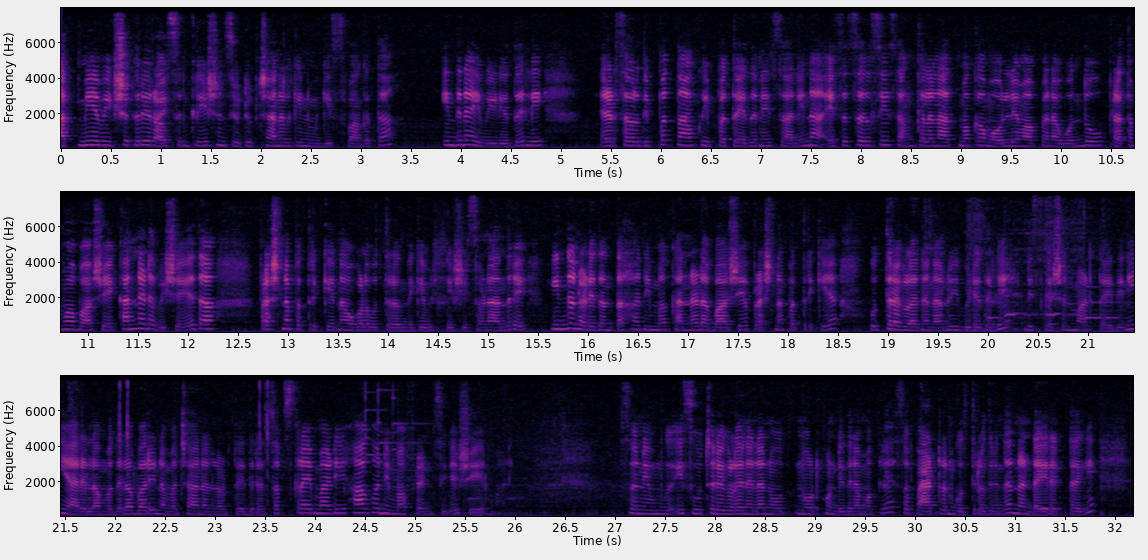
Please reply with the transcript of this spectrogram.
ಆತ್ಮೀಯ ವೀಕ್ಷಕರೇ Royson creations YouTube ಚಾನಲ್ಗೆ ನಿಮಗೆ ಸ್ವಾಗತ. ಇಂದಿನ ಈ ವಿಡಿಯೋದಲ್ಲಿ ಎರಡು ಸಾವಿರದ ಇಪ್ಪತ್ನಾಲ್ಕು, ಇಪ್ಪತ್ತೈದನೇ ಸಾಲಿನ ಎಸ್ ಎಸ್ ಎಲ್ ಸಿ ಸಂಕಲನಾತ್ಮಕ ಮೌಲ್ಯಮಾಪನ ಒಂದು ಪ್ರಥಮ ಭಾಷೆ ಕನ್ನಡ ವಿಷಯದ ಪ್ರಶ್ನೆ ಪತ್ರಿಕೆಯನ್ನು ಅವುಗಳ ಉತ್ತರದೊಂದಿಗೆ ವಿಶ್ಲೇಷಿಸೋಣ. ಅಂದರೆ ಇಂದು ನಡೆದಂತಹ ನಿಮ್ಮ ಕನ್ನಡ ಭಾಷೆಯ ಪ್ರಶ್ನೆ ಪತ್ರಿಕೆಯ ಉತ್ತರಗಳನ್ನು ನಾನು ಈ ವಿಡಿಯೋದಲ್ಲಿ ಡಿಸ್ಕಷನ್ ಮಾಡ್ತಾ ಇದ್ದೀನಿ. ಯಾರೆಲ್ಲ ಮೊದಲ ಬಾರಿ ನಮ್ಮ ಚಾನಲ್ ನೋಡ್ತಾ ಇದ್ದೀರಾ ಸಬ್ಸ್ಕ್ರೈಬ್ ಮಾಡಿ ಹಾಗೂ ನಿಮ್ಮ ಫ್ರೆಂಡ್ಸಿಗೆ ಶೇರ್ ಮಾಡಿ. ಸೊ ನಿಮ್ಗೆ ಈ ಸೂಚನೆಗಳನ್ನೆಲ್ಲ ನೋ, ನೋಡ್ಕೊಂಡಿದ್ದೀರಾ ಮಕ್ಕಳೇ ಸೊ ಪ್ಯಾಟ್ರನ್ ಗೊತ್ತಿರೋದ್ರಿಂದ ನಾನು ಡೈರೆಕ್ಟಾಗಿ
